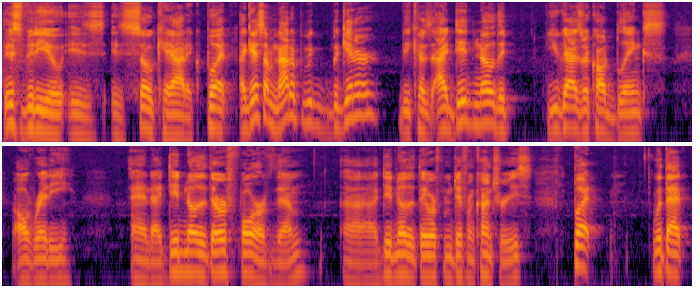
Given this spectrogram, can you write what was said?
This video is is so chaotic, but I guess I'm not a beginner because I did know that you guys are called Blinks already, and I did know that there were four of them. Uh, I did know that they were from different countries, but with that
